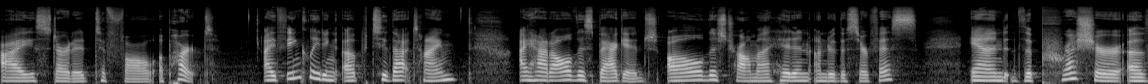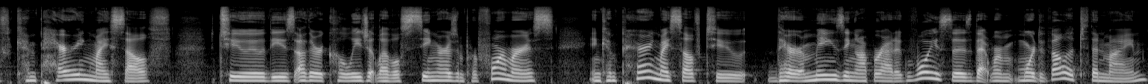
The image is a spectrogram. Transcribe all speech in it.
I started to fall apart. I think leading up to that time, I had all this baggage, all this trauma hidden under the surface, and the pressure of comparing myself to these other collegiate level singers and performers and comparing myself to their amazing operatic voices that were more developed than mine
